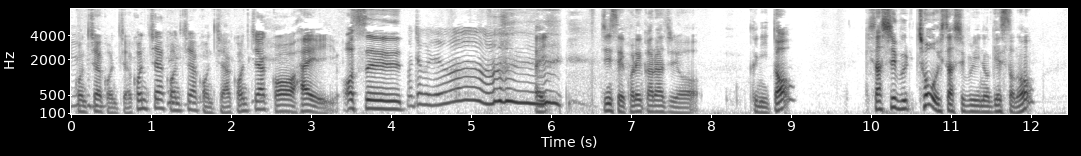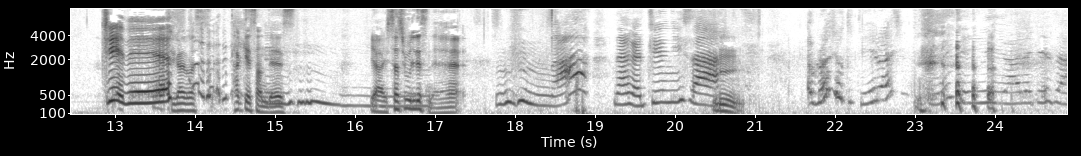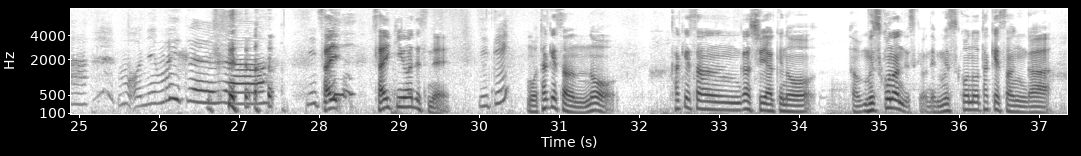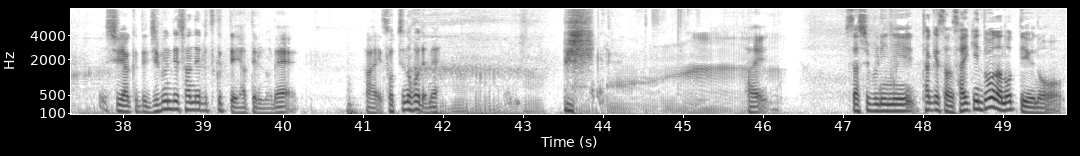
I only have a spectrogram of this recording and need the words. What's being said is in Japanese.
ゃこんちはこんちはこんちはこんちはこんちはこんちはこはいおっすーごちゃごちゃはい人生これからジオ国と久しぶり超久しぶりのゲストのちえで違いますたけさんですいや久しぶりですねなんか急にさうん。ラジオとテラジオって言われてさもう眠いからさ 寝て最近はですね寝て？もうたけさんのたけさんが主役のあ息子なんですけどね息子のたけさんが主役で自分でチャンネル作ってやってるのではいそっちの方でね。ビシッはい久しぶりにたけさん最近どうなのっていうのを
